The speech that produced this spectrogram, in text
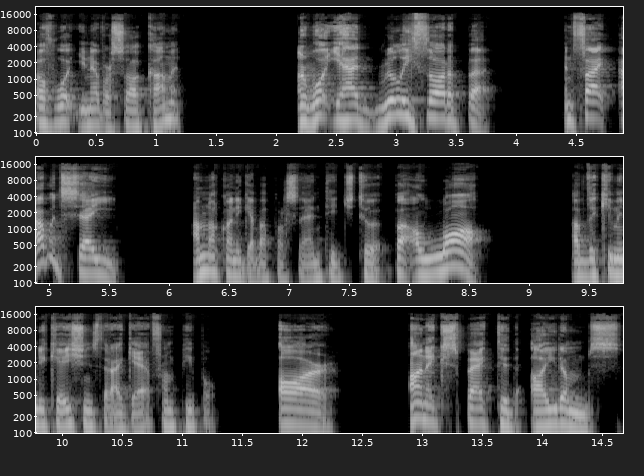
of what you never saw coming or what you had really thought about. In fact, I would say, I'm not going to give a percentage to it, but a lot of the communications that I get from people are unexpected items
